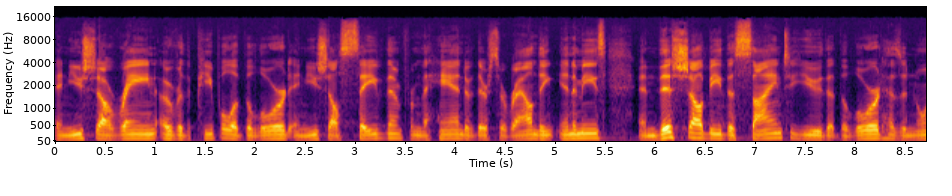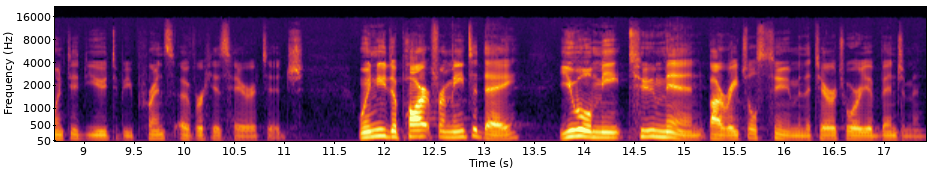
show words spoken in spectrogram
And you shall reign over the people of the Lord, and you shall save them from the hand of their surrounding enemies. And this shall be the sign to you that the Lord has anointed you to be prince over his heritage. When you depart from me today, you will meet two men by Rachel's tomb in the territory of Benjamin.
